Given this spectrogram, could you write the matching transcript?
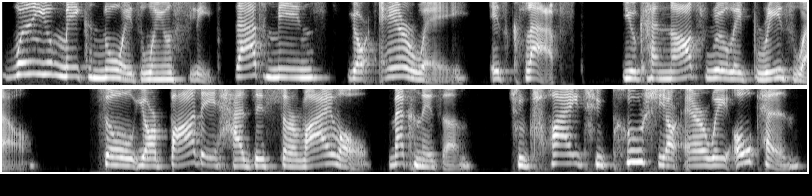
When you make noise when you sleep, that means your airway is collapsed. You cannot really breathe well. So your body has this survival mechanism to try to push your airway open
